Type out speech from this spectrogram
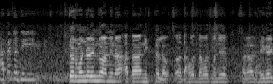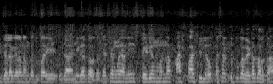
आता कधी? तर मंडळींनो आम्ही ना आता निघतलो. धावत धावत म्हणजे सगळा घाईघाईत झाला कारण आमका दुपारी जा निघायचा होता. त्याच्यामुळे आम्ही स्टेडियम मधनं फास्ट फास्ट इलो कशात तर तुका भेटायचा होता.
